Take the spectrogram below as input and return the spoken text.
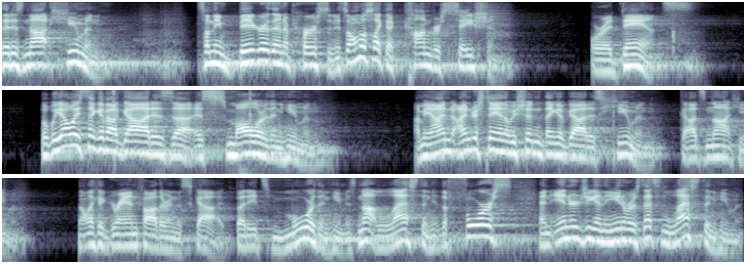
that is not human, something bigger than a person. It's almost like a conversation or a dance. But we always think about God as, uh, as smaller than human. I mean, I, I understand that we shouldn't think of God as human. God's not human. Not like a grandfather in the sky, but it's more than human. It's not less than the force and energy in the universe. That's less than human.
